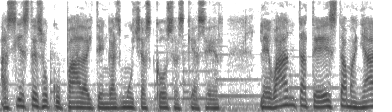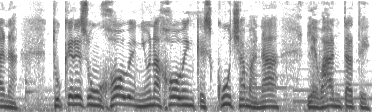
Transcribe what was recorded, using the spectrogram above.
así estés ocupada y tengas muchas cosas que hacer. Levántate esta mañana, tú que eres un joven y una joven que escucha maná, levántate,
